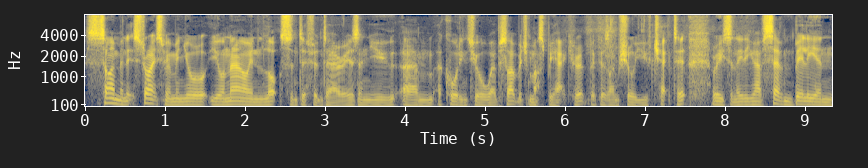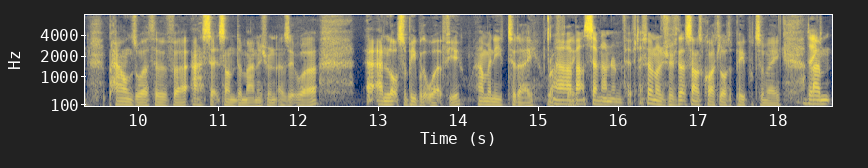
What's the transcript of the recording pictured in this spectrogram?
Simon, it strikes me. I mean, you're you're now in lots of different areas, and you, um, according to your website, which must be accurate because I'm sure you've checked it recently, you have seven billion pounds worth of uh, assets under management, as it were, and lots of people that work for you. How many today, roughly? Uh, about 750. 750, that sounds quite a lot of people to me. Um,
